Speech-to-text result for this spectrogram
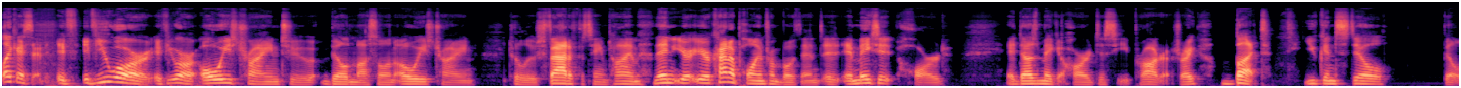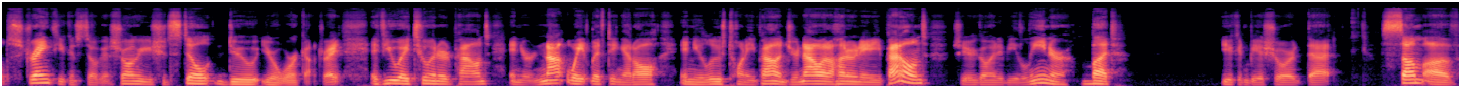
like I said, if if you are if you are always trying to build muscle and always trying to lose fat at the same time, then you're you're kind of pulling from both ends. It, it makes it hard. It does make it hard to see progress, right? But you can still build strength. You can still get stronger. You should still do your workouts, right? If you weigh 200 pounds and you're not weightlifting at all and you lose 20 pounds, you're now at 180 pounds. So you're going to be leaner, but you can be assured that some of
